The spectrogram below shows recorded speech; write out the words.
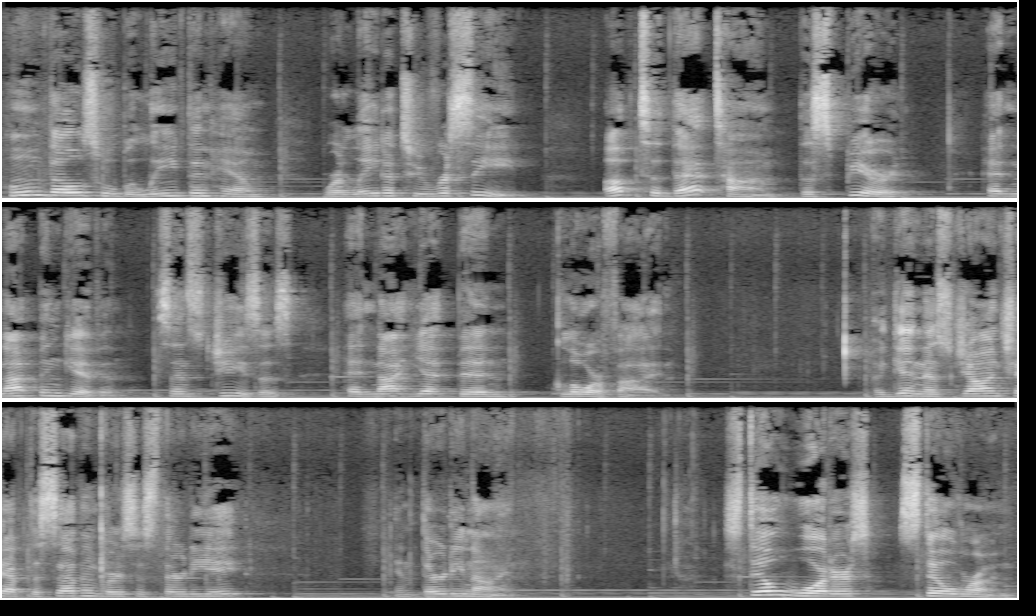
whom those who believed in him were later to receive. Up to that time, the Spirit had not been given, since Jesus had not yet been glorified. Again, that's John chapter 7, verses 38 and 39. Still waters still run.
